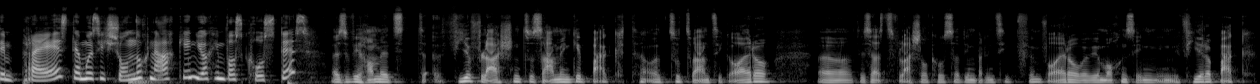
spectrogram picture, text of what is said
dem Preis, der muss ich schon noch nachgehen. Joachim, was kostet es? Also wir haben jetzt vier Flaschen zusammengepackt äh, zu 20 Euro. Äh, Das heißt, das Flaschel kostet im Prinzip 5 Euro, aber wir machen es im, im Viererpack,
